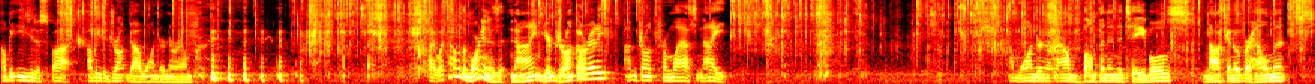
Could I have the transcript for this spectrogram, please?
I'll be easy to spot. I'll be the drunk guy wandering around. like, what time of the morning is it? Nine? You're drunk already? I'm drunk from last night. I'm wandering around, bumping into tables, knocking over helmets.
